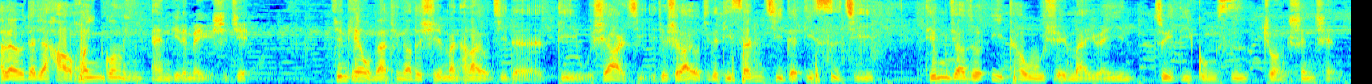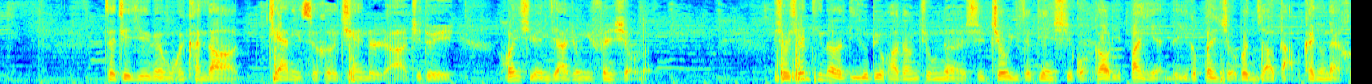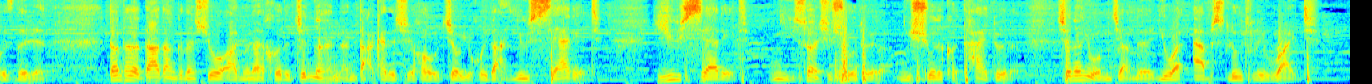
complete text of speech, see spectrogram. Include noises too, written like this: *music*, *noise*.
Hello，大家好，欢迎光临 Andy 的美语世界。今天我们要听到的是《漫谈老友记》的第五十二集，也就是《老友记》的第三季的第四集，题目叫做“一头雾水买原因，最低公司装深沉”。在这集里面，我们会看到 Janice 和 Chandler 啊这对欢喜冤家终于分手了。首先听到的第一个对话当中呢，是 Joey 在电视广告里扮演的一个笨手笨脚、打不开牛奶盒子的人。当他的搭档跟他说啊，牛奶喝的真的很难打开的时候，Joey 回答：“You said it, you said it。”你算是说对了，你说的可太对了，相当于我们讲的 “You are absolutely right”。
